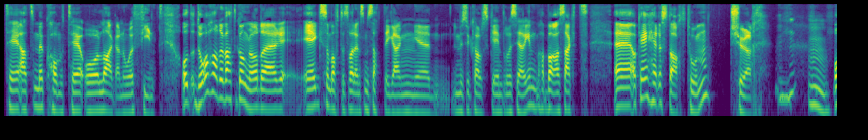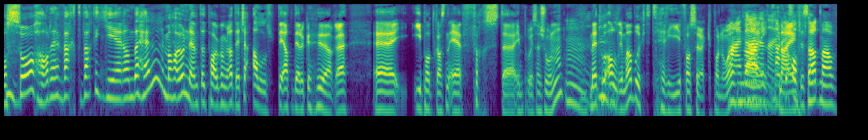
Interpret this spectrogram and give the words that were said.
til at vi kom til å lage noe fint. Og da har det vært ganger der jeg, som oftest var den som satte i gang eh, musikalske improviseringen, har bare sagt eh, OK, her er starttonen. Kjør. Mm. Og så har det vært varierende hell. Vi har jo nevnt et par ganger at det er ikke alltid at det dere hører eh, i podkasten er første improvisasjonen. Mm. Men jeg tror aldri vi har brukt tre forsøk på noe. Nei, Nei, nei, nei. Det er ofte at vi har,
